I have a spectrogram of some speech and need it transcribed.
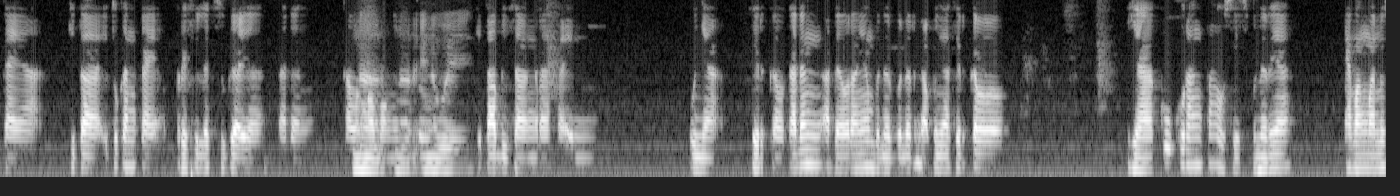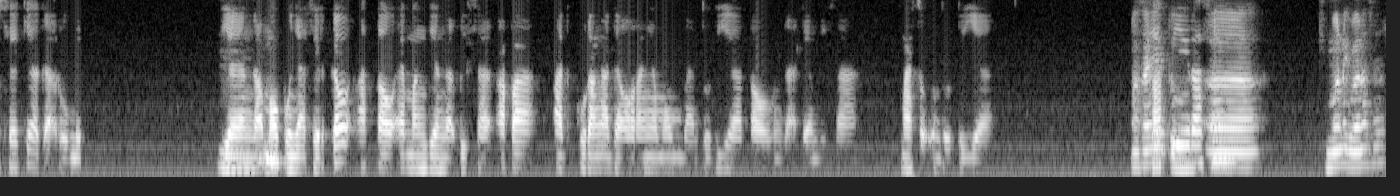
Kayak kita itu kan kayak privilege juga ya kadang kalau Benar, ngomongin benar, itu in a way. kita bisa ngerasain punya circle. Kadang ada orang yang benar-benar nggak punya circle. Ya aku kurang tahu sih sebenarnya. Emang manusia ini agak rumit dia yang nggak mau punya circle atau emang dia nggak bisa apa ad- kurang ada orang yang mau membantu dia atau nggak ada yang bisa masuk untuk dia Makanya Tapi itu rasanya- eh, gimana gimana Sar?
